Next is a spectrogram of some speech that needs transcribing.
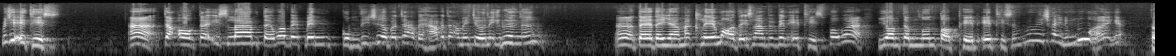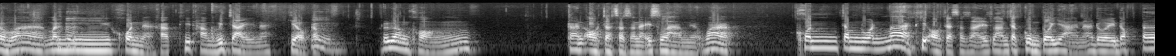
ไม่ใช่ atheist อ่าจะออกจากอิสลามแต่ว่าไปเป็นกลุ่มที่เชื่อพระเจ้าแต่หาพระเจ้าไม่เจอในอีกเรื่องนึง แต่แต่อย่ามาเคลมว่าออกจากอิสลามไปเป็น atheist เพราะว่ายอมจำนนต่อเพจ atheist ไม่ใช่นี่มั่วอะไรอย่างเงี้ยแต่ว่ามันมีคนเนี่ยครับที่ทำวิจัยนะเกี่ยวกับอืมเรื่องของการออกจากศาสนาอิสลามเนี่ยว่าคนจำนวนมากที่ออกจากศาสนาอิสลามจากกลุ่มตัวอย่างนะโดยดร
